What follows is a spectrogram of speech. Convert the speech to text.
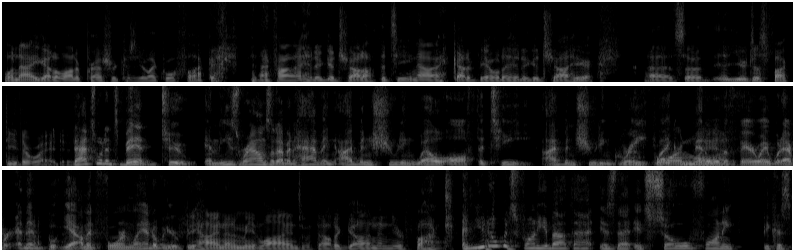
Well, now you got a lot of pressure because you're like, well, fuck, I finally hit a good shot off the tee. Now I got to be able to hit a good shot here. Uh, so uh, you're just fucked either way, dude. That's what it's been too. And these rounds that I've been having, I've been shooting well off the tee. I've been shooting great, like middle of the fairway, whatever. And then, Yeah. yeah, I'm in foreign land over here. You're here. behind enemy lines without a gun and you're fucked. And you know what's funny about that is that it's so funny because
